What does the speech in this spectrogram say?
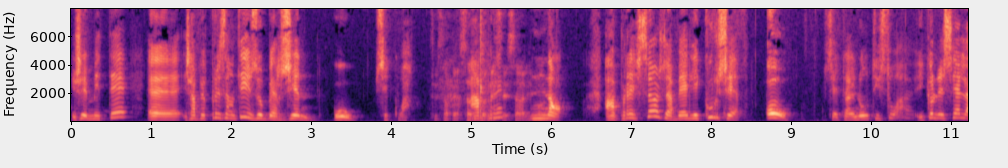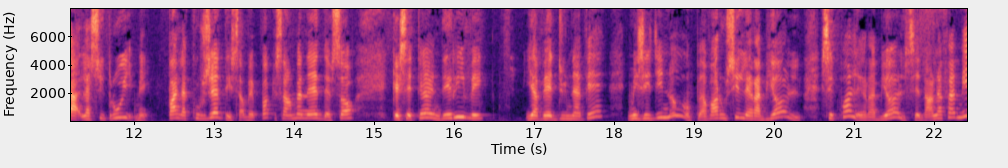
je euh, j'avais présenté les aubergines. Oh, c'est quoi? C'est ça, personne ne connaissait ça à l'époque. Non. Après ça, j'avais les courgettes. Oh, c'est une autre histoire. Ils connaissaient la, citrouille, mais pas la courgette. Ils ne savaient pas que ça en venait de ça, que c'était un dérivé. Il y avait du navet, mais j'ai dit non, on peut avoir aussi les rabioles. C'est quoi les rabioles? C'est dans la famille,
